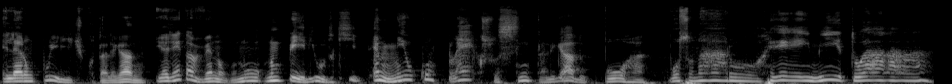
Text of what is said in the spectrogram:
ele era um político, tá ligado? E a gente tá vivendo num, num período que é meio complexo, assim, tá ligado? Porra, Bolsonaro, rei, mito, ah.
